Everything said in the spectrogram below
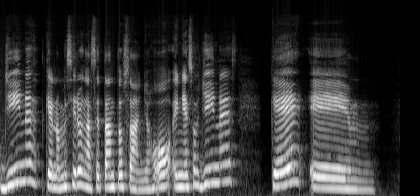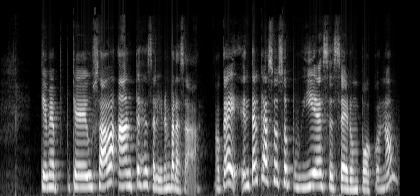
jeans que no me sirven hace tantos años o en esos jeans que, em, que, me, que usaba antes de salir embarazada. ¿Ok? En tal caso eso pudiese ser un poco, ¿no?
